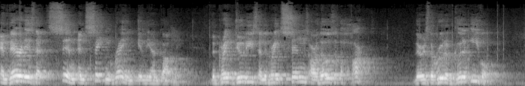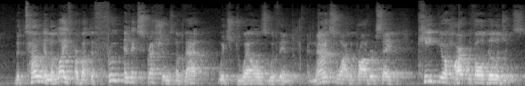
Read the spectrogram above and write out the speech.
And there it is that sin and Satan reign in the ungodly. The great duties and the great sins are those of the heart. There is the root of good and evil. The tongue and the life are but the fruit and expressions of that which dwells within. And that's why the Proverbs say, Keep your heart with all diligence,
